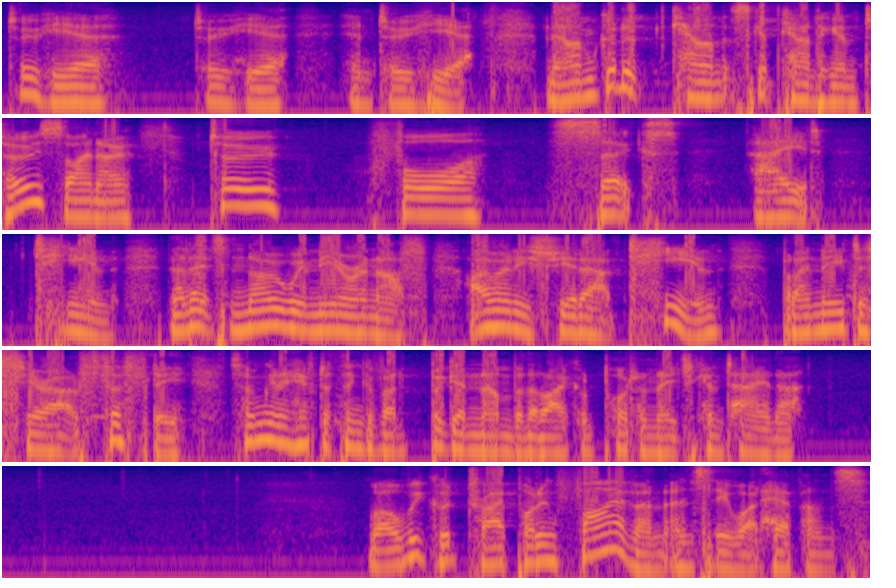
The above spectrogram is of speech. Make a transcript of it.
two here, two here, and two here. Now I'm good at count, skip counting in two, so I know two, four, six, eight, 10. Now that's nowhere near enough. I've only shared out 10, but I need to share out 50, so I'm going to have to think of a bigger number that I could put in each container. Well, we could try putting 5 in and see what happens.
